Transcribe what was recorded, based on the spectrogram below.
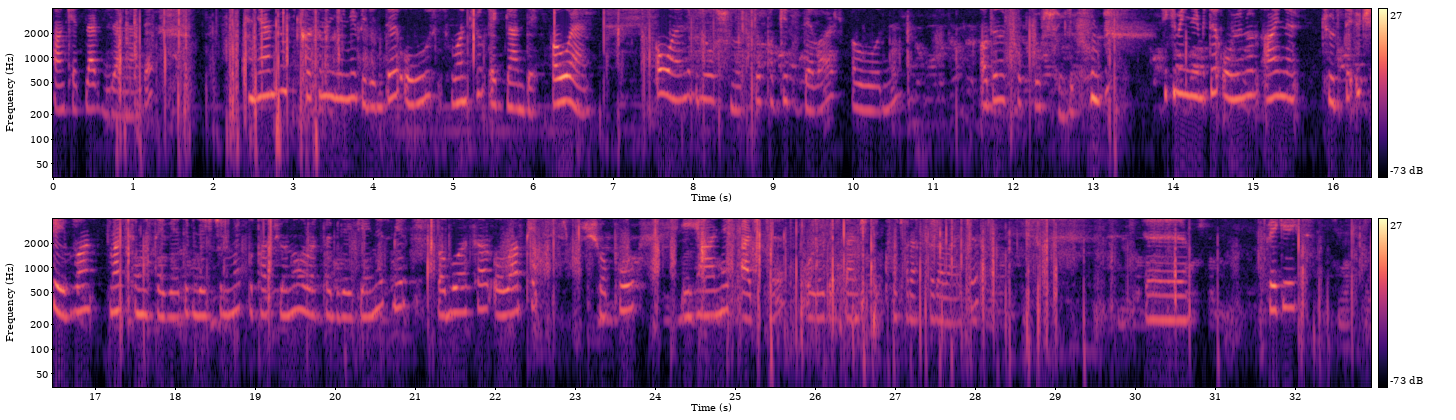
anketler düzenlendi. Yani Kasım'ın 21'inde Oğuz Vançun eklendi. AON AON'ı biliyorsunuz. Bu paket de var AON'ın. Adını çok zor söylüyorum. 2020'de oyunun aynı türde 3 hayvan maksimum seviyede birleştirilmek mutasyonu uğratabileceğiniz bir laboratuvar olan Pet Shop'u ihanet açtı. Orada göstermiştik. Fotoğrafta da vardı. Ee,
